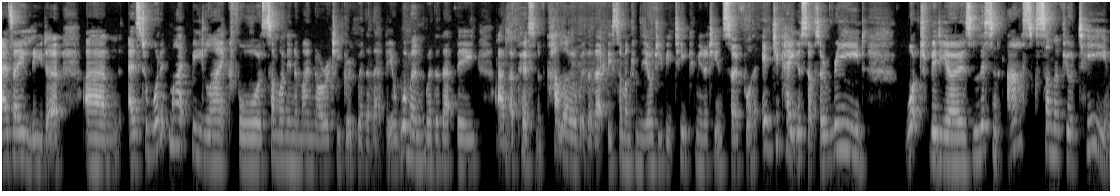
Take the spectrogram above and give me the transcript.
as a leader um, as to what it might be like for someone in a minority group, whether that be a woman, whether that be um, a person of color, whether that be someone from the LGBT community, and so forth. Educate yourself. So, read watch videos, listen, ask some of your team,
